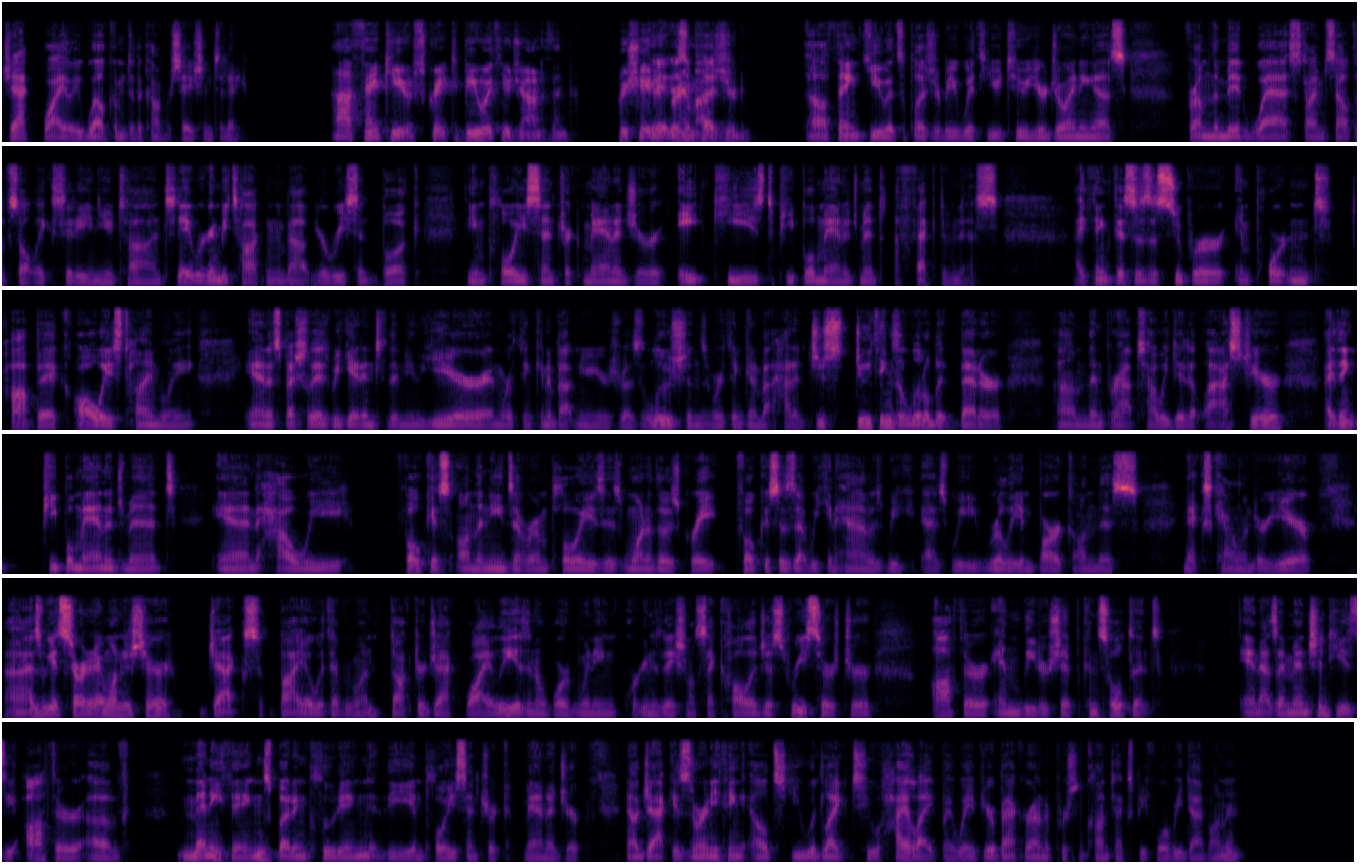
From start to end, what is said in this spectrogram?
Jack Wiley, welcome to the conversation today. Ah, thank you. It's great to be with you, Jonathan. Appreciate it. It is a much. pleasure. To, oh, thank you. It's a pleasure to be with you too. You're joining us from the Midwest. I'm south of Salt Lake City in Utah. And today we're going to be talking about your recent book, The Employee Centric Manager Eight Keys to People Management Effectiveness. I think this is a super important topic, always timely. And especially as we get into the new year and we're thinking about New Year's resolutions and we're thinking about how to just do things a little bit better um, than perhaps how we did it last year. I think people management and how we focus on the needs of our employees is one of those great focuses that we can have as we as we really embark on this next calendar year. Uh, as we get started, I wanted to share Jack's bio with everyone. Dr. Jack Wiley is an award-winning organizational psychologist, researcher, author, and leadership consultant. And as I mentioned, he is the author of many things, but including the employee centric manager. Now, Jack, is there anything else you would like to highlight by way of your background and personal context before we dive on in?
